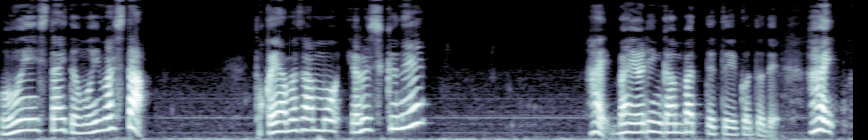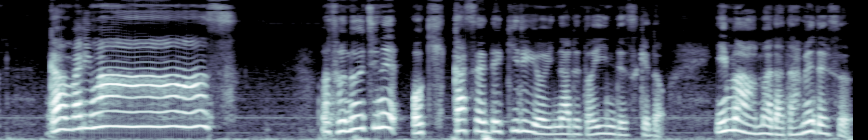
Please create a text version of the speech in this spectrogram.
応援したいと思いました。床山さんもよろしくね。はい、バイオリン頑張ってということで、はい、頑張ります。まあ、そのうちね、お聞かせできるようになるといいんですけど、今はまだダメです。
